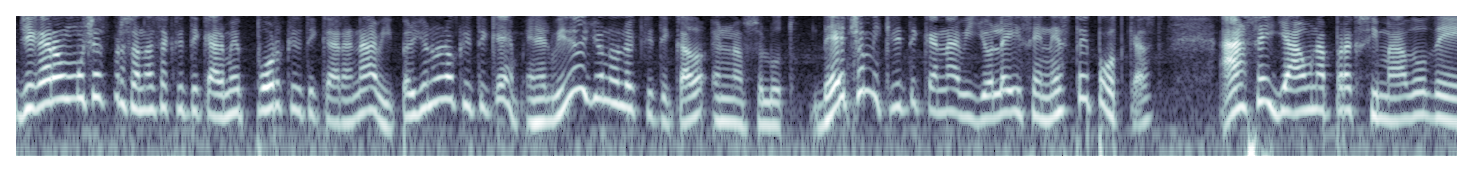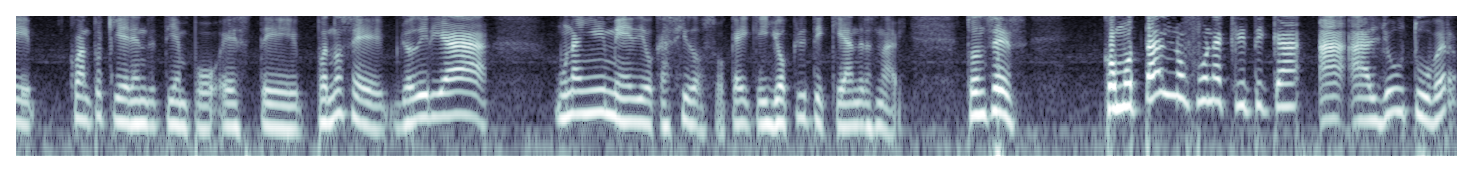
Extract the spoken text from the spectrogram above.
llegaron muchas personas a criticarme por criticar a Navi, pero yo no lo critiqué. En el video yo no lo he criticado en lo absoluto. De hecho, mi crítica a Navi yo la hice en este podcast hace ya un aproximado de cuánto quieren de tiempo. Este, pues no sé, yo diría un año y medio, casi dos, ¿ok? Que yo critiqué a Andrés Navi. Entonces, como tal, no fue una crítica al youtuber.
